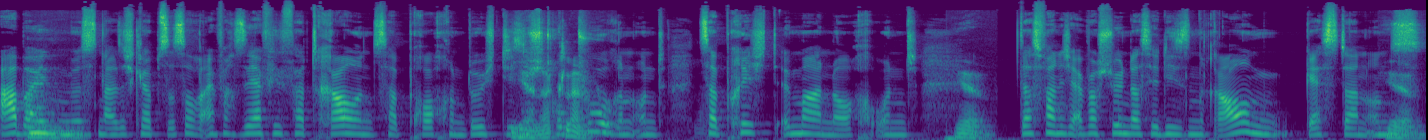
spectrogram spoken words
arbeiten mhm. müssen. Also ich glaube, es ist auch einfach sehr viel Vertrauen zerbrochen durch diese ja, Strukturen und zerbricht immer noch. Und ja. das fand ich einfach schön, dass ihr diesen Raum gestern uns ja.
